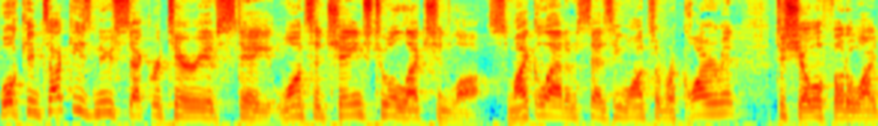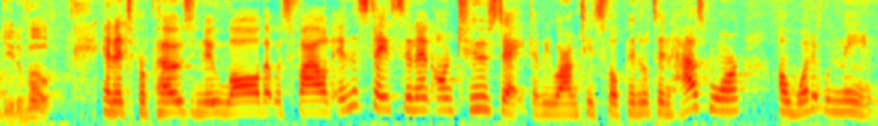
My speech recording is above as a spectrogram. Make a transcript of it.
Well, Kentucky's new Secretary of State wants a change to election laws. Michael Adams says he wants a requirement to show a photo ID to vote. And its proposed new law that was filed in the state senate on Tuesday. WYMT's Phil Pendleton has more on what it would mean.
